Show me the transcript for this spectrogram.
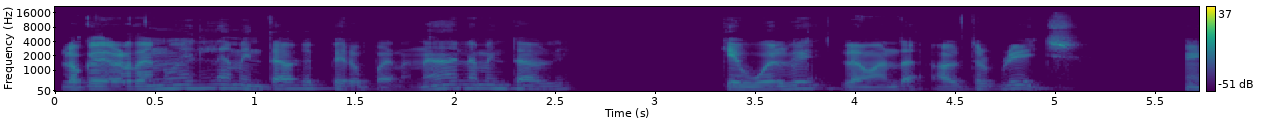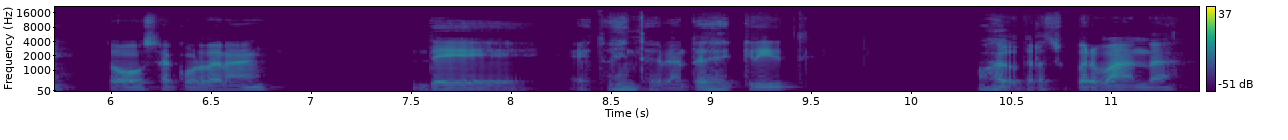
Lo que de verdad no es lamentable, pero para nada lamentable, que vuelve la banda Alter Bridge. Eh, todos se acordarán de estos integrantes de Creed o de otra super banda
